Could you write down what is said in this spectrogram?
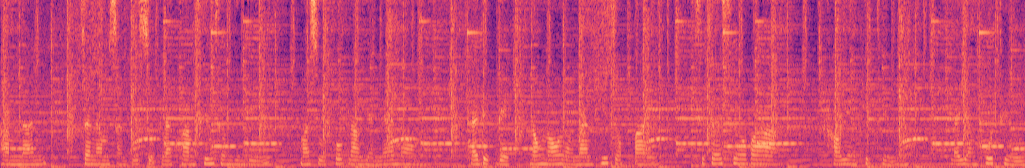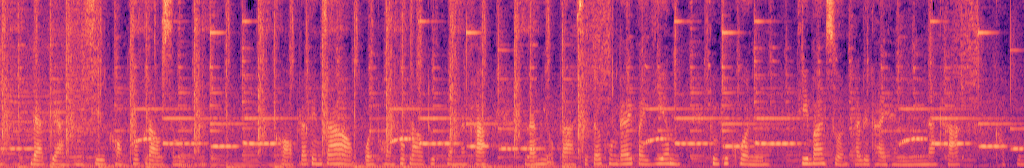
ทำนั้นจะนำสันติสุขและความชื่นชมยินดี มาสู่พวกเราอย่างแน่นอน และเด็กๆ น้องๆเหล่านั้นที่จบไปซิสเตอร์เชื่อว่า เขายังคิดถึง และยังพูดถึงแบบอย่างของชีวิตของพวกเราเสมอ ขอพระเป็นเจ้าอวยพรพวกเราทุกคนนะคะ และมีโอกาสซิสเตอร์คงได้ไปเยี่ยมทุกๆคนที่บ้านสวนพระฤทัยแห่งนี้นะคะ ขอบคุณ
